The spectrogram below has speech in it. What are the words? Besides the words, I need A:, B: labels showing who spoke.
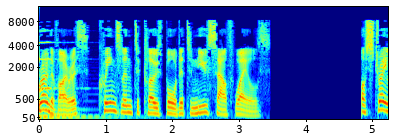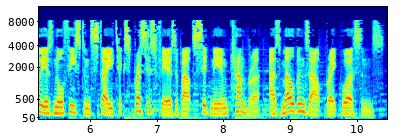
A: Coronavirus, Queensland to close border to New South Wales. Australia's northeastern state expresses fears about Sydney and Canberra, as Melbourne's outbreak worsens.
